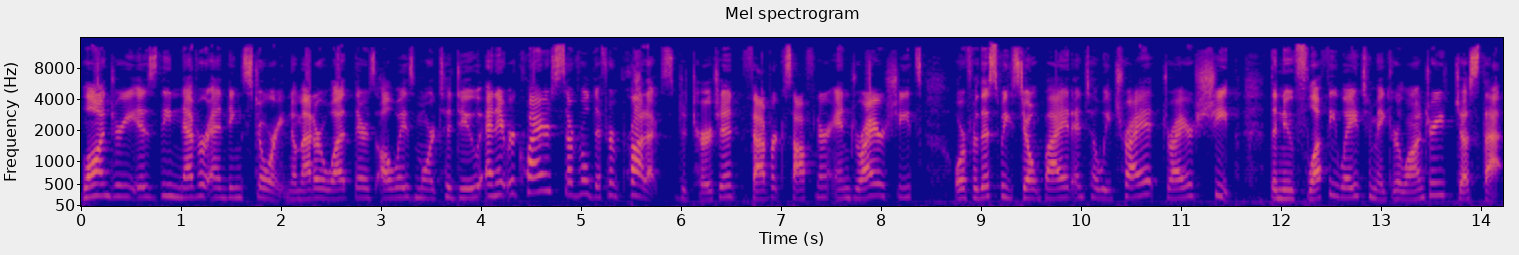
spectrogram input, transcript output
Laundry is the never-ending story. No matter what, there's always more to do, and it requires several different products, detergent, fabric softener, and dryer sheets. Or for this week's Don't Buy It Until We Try It, Dryer Sheep, the new fluffy way to make your laundry just that.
